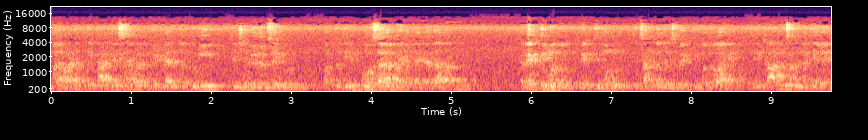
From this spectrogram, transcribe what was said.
मला वाटत नाही काळगे साहेबाला भेटल्यानंतर कुणी त्यांच्या विरुद्ध जाईल फक्त तिने पोहोचायला पाहिजे त्याच्या दारात व्यक्तिमत्व व्यक्ती म्हणून ते चांगलं त्यांचं व्यक्तिमत्व आहे. त्यांनी काम चांगलं केलंय.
